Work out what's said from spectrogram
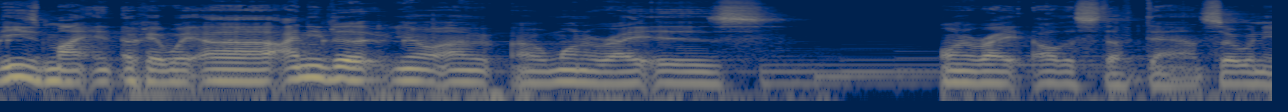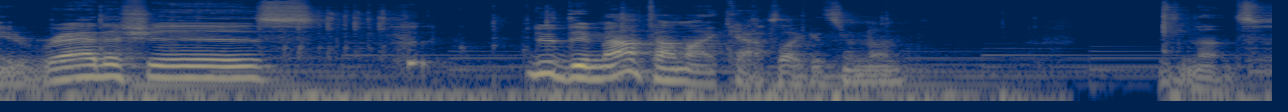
these might. Okay, wait. Uh, I need to. You know, I I want to write is. I want to write all this stuff down. So we need radishes. Dude, the amount of time my caps like it's none. It's nuts.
